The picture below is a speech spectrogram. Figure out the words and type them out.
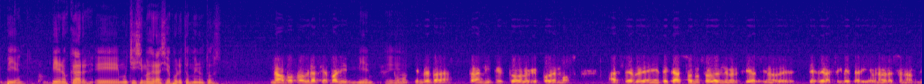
Bien, bien Oscar, eh, muchísimas gracias por estos minutos. No, por favor, gracias Pali. Bien. Eh, Como siempre para transmitir todo lo que podemos hacer, en este caso no solo de la universidad, sino desde la Secretaría. Un abrazo enorme.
